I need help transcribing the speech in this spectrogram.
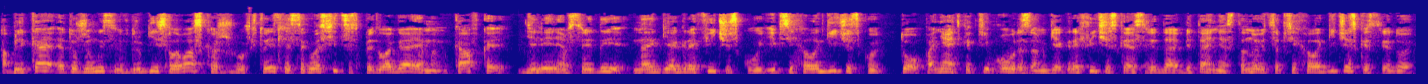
Облекая эту же мысль в другие слова, скажу, что если согласиться с предлагаемым Кавкой делением среды на географическую и психологическую, то понять, каким образом географическая среда обитания становится психологической средой,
